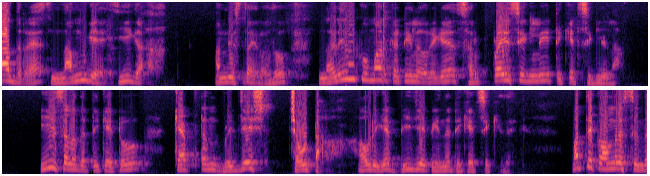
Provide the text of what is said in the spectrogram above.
ಆದರೆ ನಮಗೆ ಈಗ ಅನ್ನಿಸ್ತಾ ಇರೋದು, ನಳಿನ್ ಕುಮಾರ್ ಕಟೀಲ್ ಅವರಿಗೆ ಸರ್ಪ್ರೈಸಿಂಗ್ಲಿ ಟಿಕೆಟ್ ಸಿಗಲಿಲ್ಲ. ಈ ಸಲದ ಟಿಕೆಟು ಕ್ಯಾಪ್ಟನ್ ಬ್ರಿಜೇಶ್ ಚೌಟ ಅವರಿಗೆ ಬಿ ಜೆ ಪಿಯಿಂದ ಟಿಕೆಟ್ ಸಿಕ್ಕಿದೆ. ಮತ್ತು ಕಾಂಗ್ರೆಸ್ಸಿಂದ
